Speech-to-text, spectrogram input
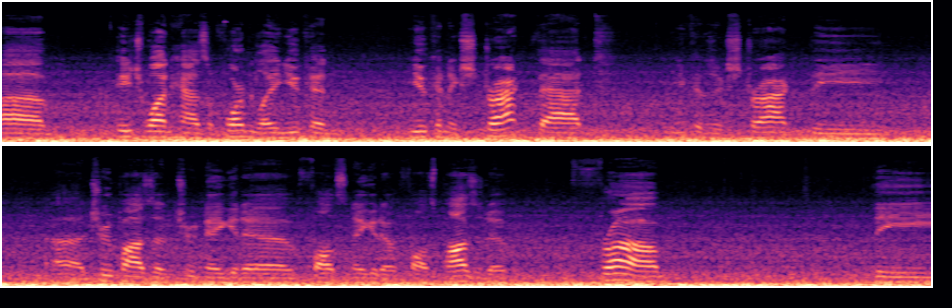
um, each one has a formula, and you can you can extract that. You can extract the uh, true positive, true negative, false negative, false positive from the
